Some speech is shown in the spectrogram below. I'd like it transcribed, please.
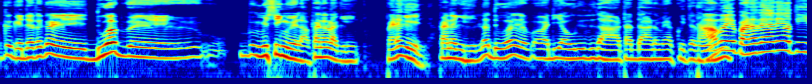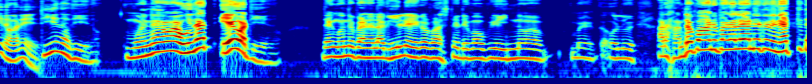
එක ගෙදරක දුව මිසිං වෙලා පැනලගින් පැනගිල්ල පැනගිහිල්ල දුව වැඩි අවුරුදු දහටත් දානමයක් විතර තාම ඒ පනලයනය ති නොනේ තියෙන තියෙනවා මොනවා වනත් ඒවා තියෙනවා. දැන් ඔන්න පැනලගිල්ල ඒක පස්ටේ දෙමවපිය ඉන්න ඔලු අර හඳ පාන පැනලයන එකද නැත්තිද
